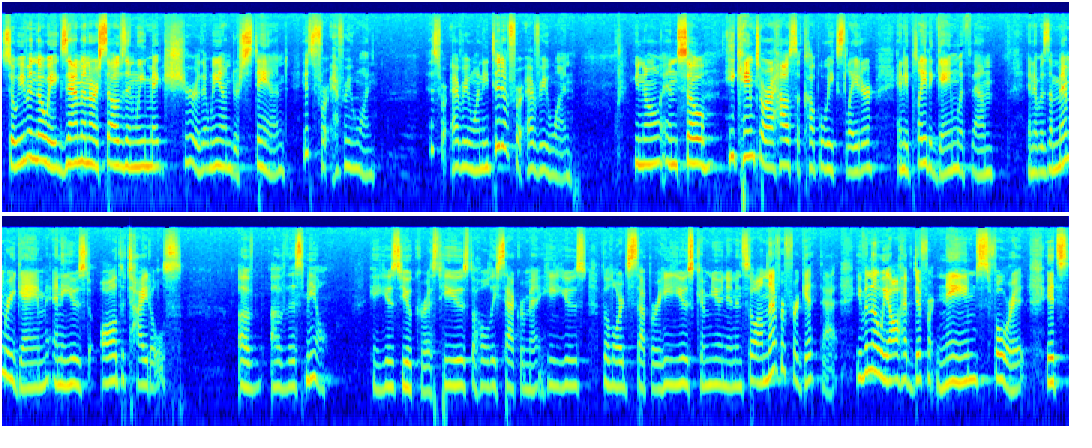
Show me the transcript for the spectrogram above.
So even though we examine ourselves and we make sure that we understand, it's for everyone. It's for everyone. He did it for everyone. You know, and so he came to our house a couple weeks later and he played a game with them. And it was a memory game, and he used all the titles of, of this meal. He used Eucharist. He used the Holy Sacrament. He used the Lord's Supper. He used communion. And so I'll never forget that. Even though we all have different names for it, it's,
